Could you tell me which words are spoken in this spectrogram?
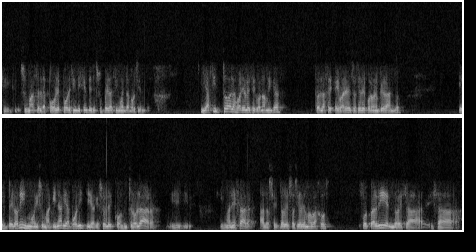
si sumas la pobre, pobres indigentes, se supera el 50%. Y así todas las variables económicas, todas las eh, variables sociales fueron empeorando. El peronismo y su maquinaria política que suele controlar y, manejar a los sectores sociales más bajos, fue perdiendo esa, esa,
